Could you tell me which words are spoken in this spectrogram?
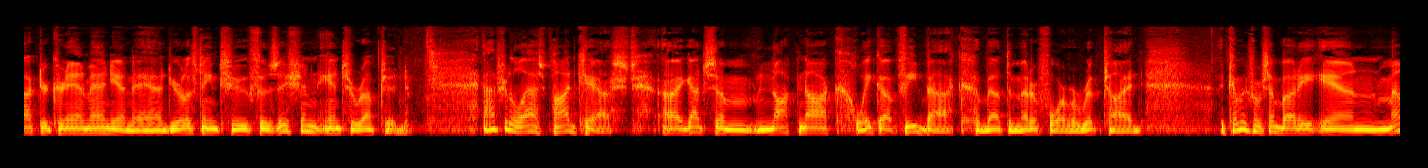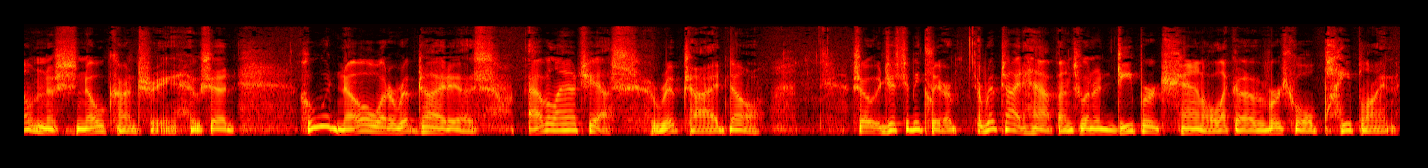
Dr. Kernan Manion, and you're listening to Physician Interrupted. After the last podcast, I got some knock knock wake up feedback about the metaphor of a riptide coming from somebody in mountainous snow country who said, Who would know what a riptide is? Avalanche, yes. Riptide, no. So, just to be clear, a riptide happens when a deeper channel, like a virtual pipeline,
